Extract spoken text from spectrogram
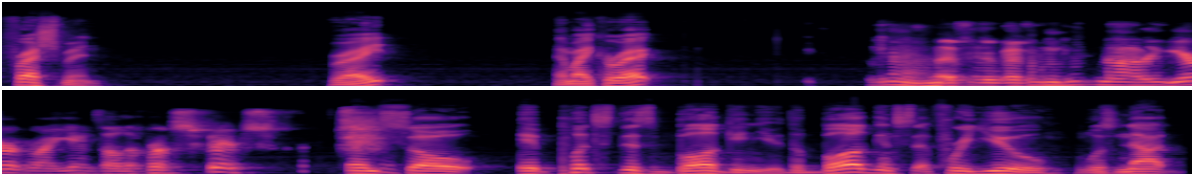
freshman, right? Am I correct? Yeah, if, if I'm getting out of year right, yeah, so the first switch. And so it puts this bug in you. The bug instead for you was not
